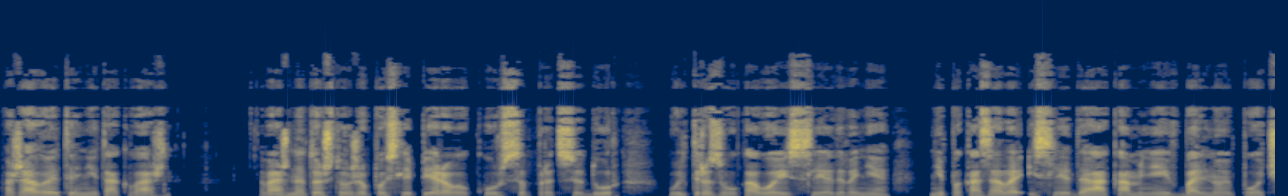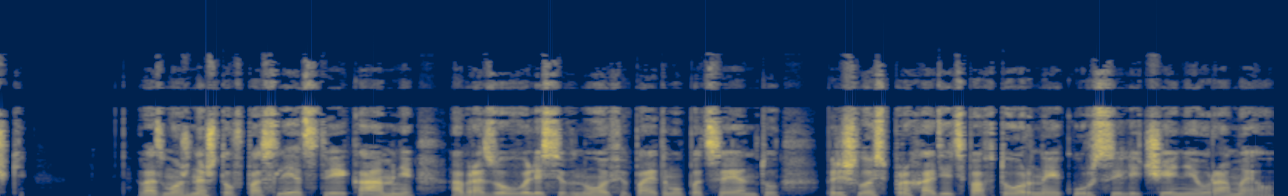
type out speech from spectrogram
Пожалуй, это не так важно. Важно то, что уже после первого курса процедур ультразвуковое исследование не показало и следа камней в больной почке. Возможно, что впоследствии камни образовывались вновь, и поэтому пациенту пришлось проходить повторные курсы лечения у Ромео.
